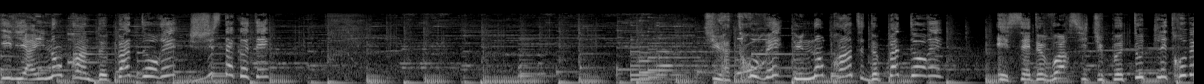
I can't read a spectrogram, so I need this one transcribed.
Il y a une empreinte de pâte dorée juste à côté. Tu as trouvé une empreinte de pâte dorée. Essaie de voir si tu peux toutes les trouver.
